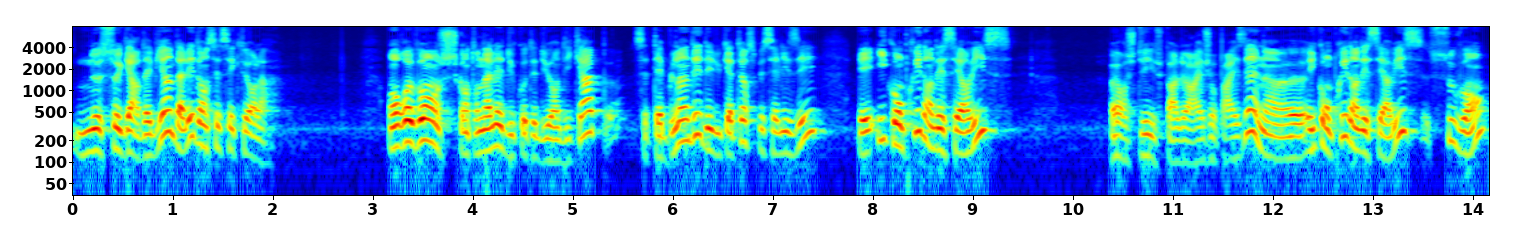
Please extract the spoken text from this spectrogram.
ne se gardaient bien d'aller dans ces secteurs-là. En revanche, quand on allait du côté du handicap, c'était blindé d'éducateurs spécialisés, et y compris dans des services alors je, dis, je parle de la région parisienne, hein, euh, y compris dans des services, souvent,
